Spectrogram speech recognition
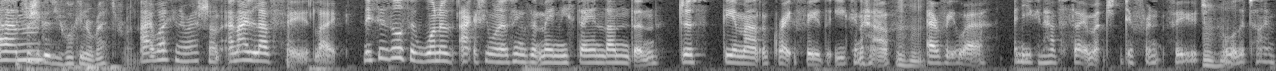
Um, Especially because you work in a restaurant. I work in a restaurant and I love food. Like this is also one of actually one of the things that made me stay in London. Just the amount of great food that you can have everywhere, and you can have so much different food all the time.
